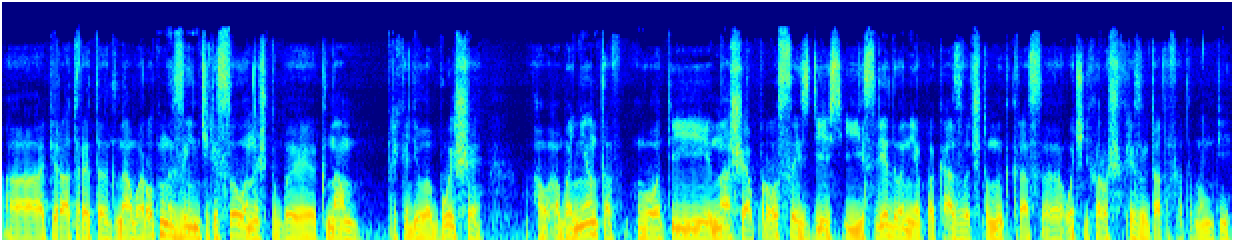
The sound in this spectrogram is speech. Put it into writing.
а, операторы, это наоборот, мы заинтересованы, чтобы к нам приходило больше абонентов. Вот, и наши опросы здесь и исследования показывают, что мы как раз э, очень хороших результатов от МНП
